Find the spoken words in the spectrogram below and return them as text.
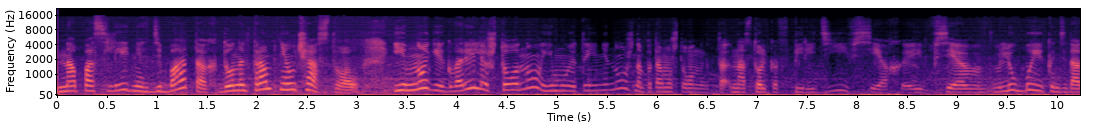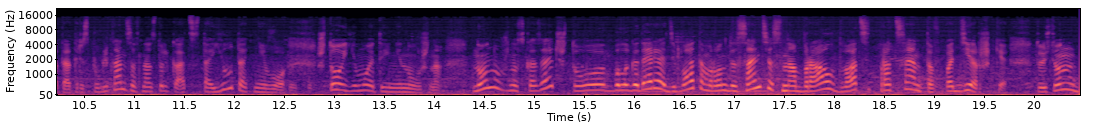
на последних дебатах Дональд Трамп не участвовал. И многие говорили, что ну, ему это и не нужно, потому что он настолько впереди всех, и все, любые кандидаты от республиканцев настолько отстают от него, что ему это и не нужно. Но нужно сказать, что благодаря дебатам Рон де Сантис набрал 20% поддержки. То есть он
